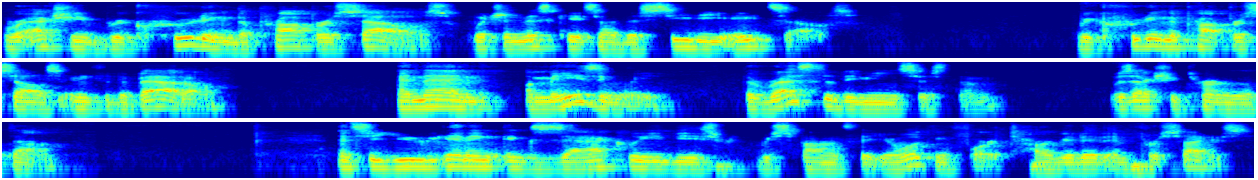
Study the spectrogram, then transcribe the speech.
were actually recruiting the proper cells, which in this case are the CD8 cells, recruiting the proper cells into the battle. And then, amazingly, the rest of the immune system was actually turning it down. And so you're getting exactly the response that you're looking for, targeted and precise.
